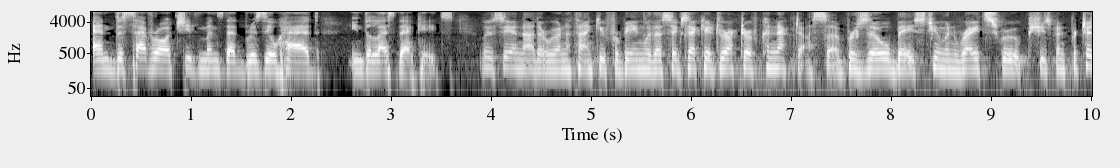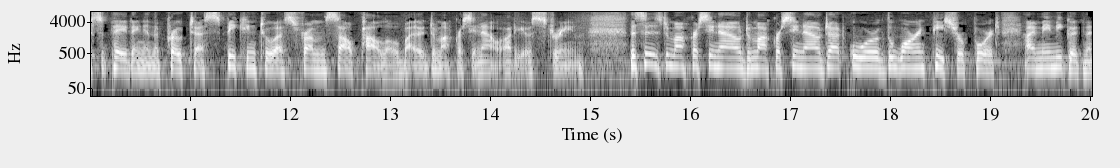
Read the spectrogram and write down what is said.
and the several achievements that Brazil had in the last decades. Lucia Nader, we want to thank you for being with us, Executive Director of Conectas, a Brazil-based human rights group. She's been participating in the protests, speaking to us from Sao Paulo by a Democracy Now! audio stream. This is Democracy Now!, democracynow.org, The War and Peace Report. I'm Amy Goodman.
